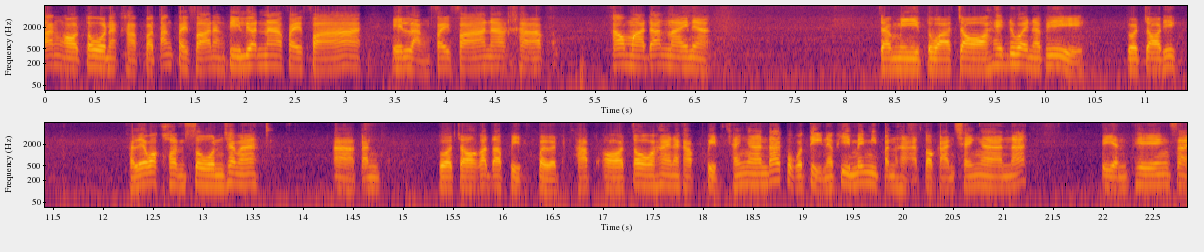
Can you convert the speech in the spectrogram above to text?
ตั้งออโต้นะครับปรับตั้งไฟฟ้าทั้งพี่เลื่อนหน้าไฟฟ้า เอ็นหลังไฟฟ้านะครับ เข้ามาด้านในเนี่ย จะมีตัวจอให้ด้วยนะพี่ตัวจอที่เขาเรียกว่าคอนโซลใช่ไหมอ่า กันตัวจอก็จะปิดเปิดครับออโต้ให้นะครับ ปิดใช้งานได้ปกตินะพี่ไม่มีปัญหาต่อการใช้งานนะ เปลี่ยนเพลงใส่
